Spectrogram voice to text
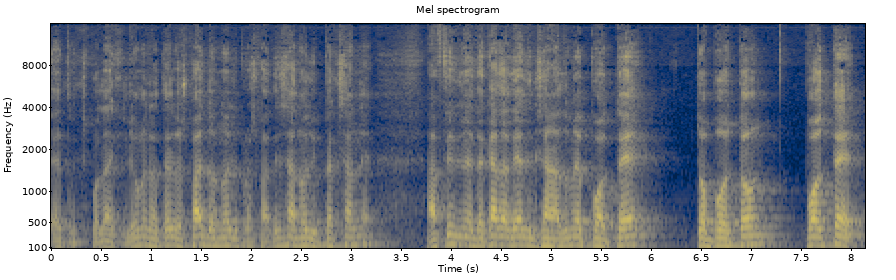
έτρεξε πολλά χιλιόμετρα. Τέλος πάντων, όλοι προσπαθήσαν, όλοι παίξανε. Αυτή την 11η δεν την ξαναδούμε ποτέ. Τον ποτόν, ποτέ.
